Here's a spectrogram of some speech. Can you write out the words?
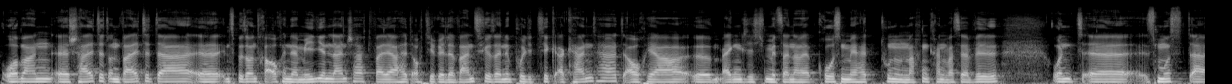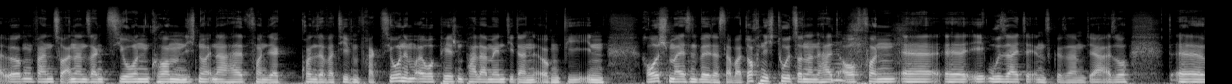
Orban äh, schaltet und waltet da, äh, insbesondere auch in der Medienlandschaft, weil er halt auch die Relevanz für seine Politik erkannt hat, auch ja eigentlich mit seiner großen Mehrheit tun und machen kann, was er will. Und es muss da irgendwann zu anderen Sanktionen kommen, nicht nur innerhalb von der konservativen Fraktion im Europäischen Parlament, die dann irgendwie ihn rausschmeißen will, das aber doch nicht tut, sondern halt auch von äh, äh EU-Seite insgesamt. Ja, also äh,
